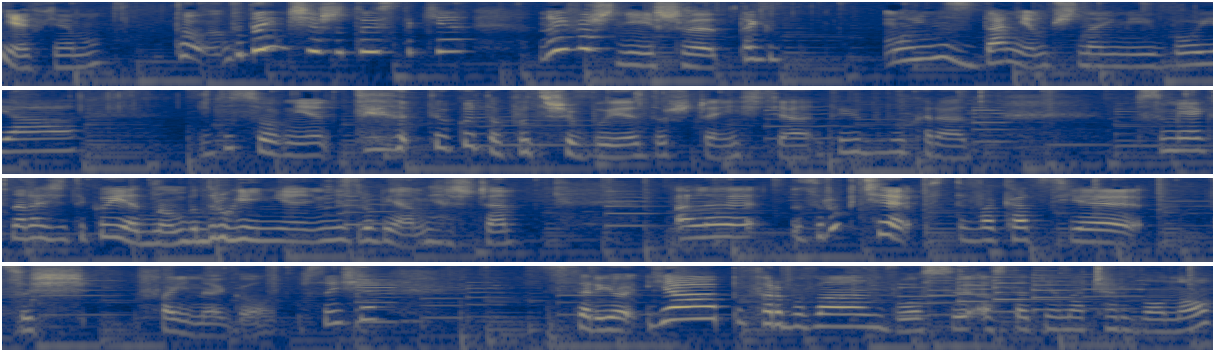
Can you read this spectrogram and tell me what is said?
Nie wiem. To wydaje mi się, że to jest takie najważniejsze, tak moim zdaniem przynajmniej, bo ja dosłownie tylko to potrzebuję do szczęścia, tych dwóch rad. W sumie jak na razie tylko jedną, bo drugiej nie, nie zrobiłam jeszcze. Ale zróbcie w te wakacje coś fajnego. W sensie, serio, ja pofarbowałam włosy ostatnio na czerwono.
